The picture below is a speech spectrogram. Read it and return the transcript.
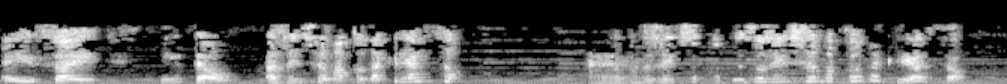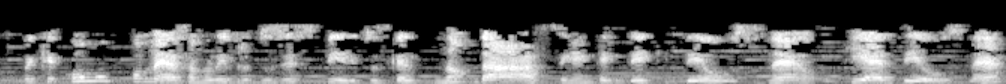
É isso aí. Então, a gente chama toda a criação. É. Quando a gente chama Deus, a gente chama toda a criação. Porque como começa no livro dos Espíritos, que não dá assim a entender que Deus, né, o que é Deus, né?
